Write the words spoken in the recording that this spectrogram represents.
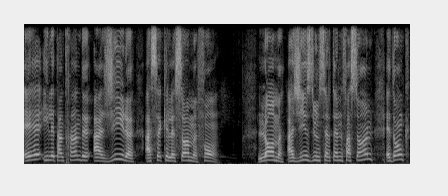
et il est en train d'agir à ce que les hommes font. L'homme agit d'une certaine façon et donc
